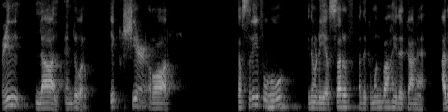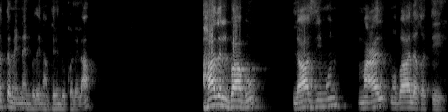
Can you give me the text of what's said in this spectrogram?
இல் லால் என்று வரும். இக்ஷிரார் தஸ்ரீஃபுஹு இதனுடைய சர்ஃப் அதுக்கு முன்பாக இதற்கான அர்த்தம் என்ன என்பதை நாம் தெரிந்து கொள்ளலாம். ஹாதல் பாபு லாசிமுன் மால் முபாலகத்தே.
